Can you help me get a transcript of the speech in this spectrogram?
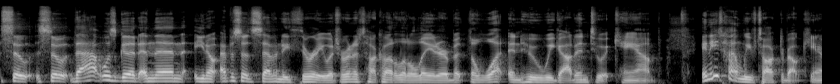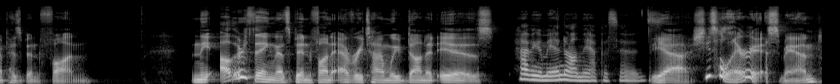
So, so that was good. And then, you know, episode seventy three, which we're going to talk about a little later, but the what and who we got into at camp. Anytime we've talked about camp has been fun. And the other thing that's been fun every time we've done it is, Having Amanda on the episodes. yeah, she's hilarious, man.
